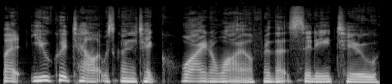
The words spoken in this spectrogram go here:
But you could tell it was going to take quite a while for that city to,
